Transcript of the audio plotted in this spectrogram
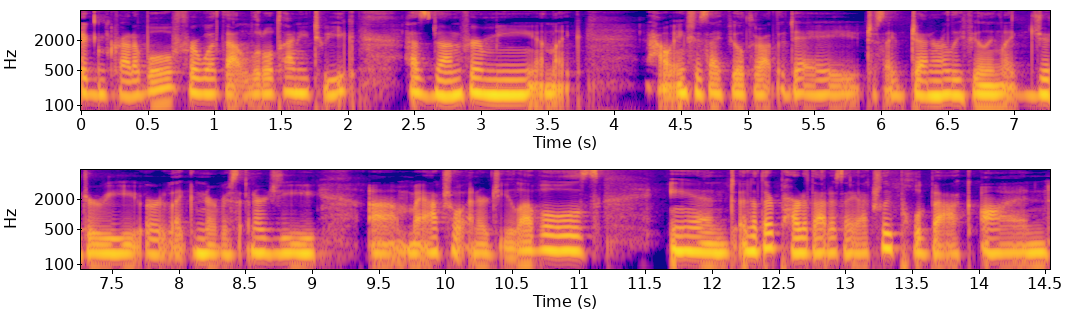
incredible for what that little tiny tweak has done for me and like how anxious I feel throughout the day, just like generally feeling like jittery or like nervous energy, um, my actual energy levels. And another part of that is I actually pulled back on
